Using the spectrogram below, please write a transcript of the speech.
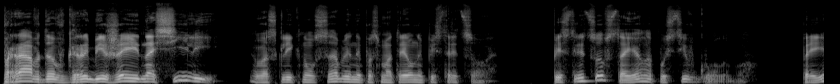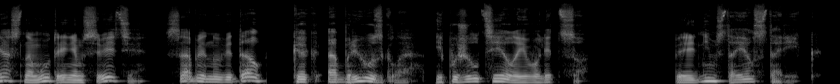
правда в грабеже и насилии!» — воскликнул Саблин и посмотрел на Пестрецова. Пестрецов стоял, опустив голову. При ясном утреннем свете Саблин увидал, как обрюзгло и пожелтело его лицо. Перед ним стоял старик.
